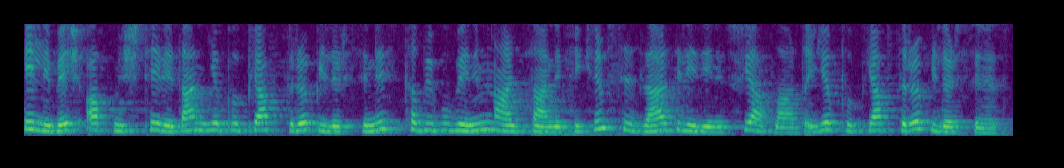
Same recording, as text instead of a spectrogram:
55-60 TL'den yapıp yaptırabilirsiniz. Tabi bu benim nacizane fikrim. Sizler dilediğiniz fiyatlarda yapıp yaptırabilirsiniz.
